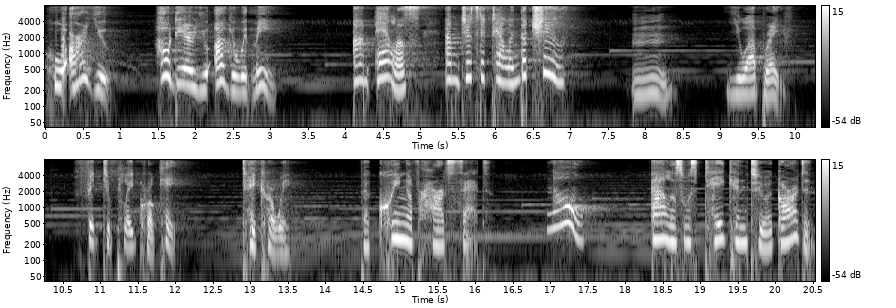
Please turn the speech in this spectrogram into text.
Who are you? How dare you argue with me? I'm Alice. I'm just telling the truth. Hmm, you are brave. Fit to play croquet. Take her away. The Queen of Hearts said. No. Alice was taken to a garden.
